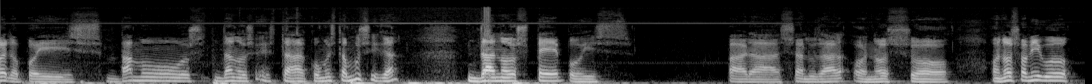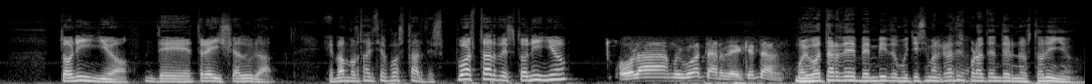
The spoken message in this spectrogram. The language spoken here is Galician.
Bueno, pois vamos danos esta con esta música danos pé pois para saludar o noso o noso amigo Toniño de Treixadura. E vamos darlle boas tardes. Boas tardes, Toniño. Hola, moi boa tarde, que tal? Moi boa tarde, benvido, moitísimas gracias por atendernos, Toniño.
